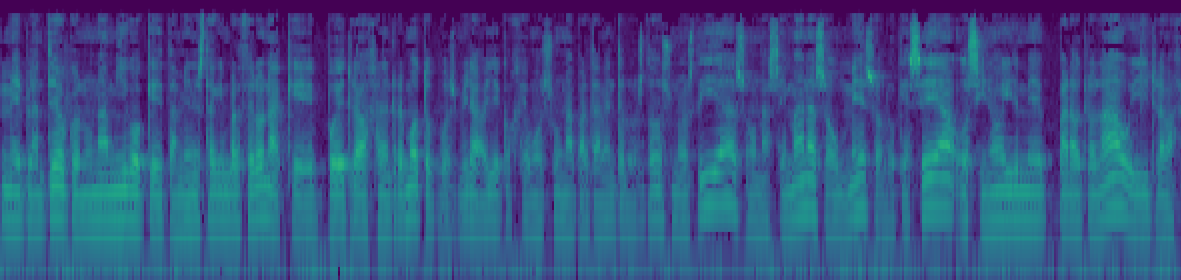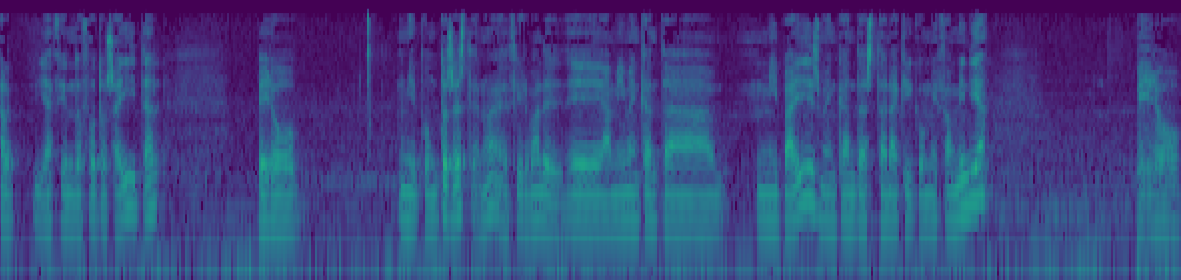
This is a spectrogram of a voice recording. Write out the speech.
me planteo con un amigo que también está aquí en Barcelona que puede trabajar en remoto, pues mira, oye, cogemos un apartamento los dos unos días, o unas semanas, o un mes, o lo que sea, o si no, irme para otro lado y trabajar y haciendo fotos ahí y tal. Pero mi punto es este, ¿no? Es decir, vale, eh, a mí me encanta mi país, me encanta estar aquí con mi familia, pero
